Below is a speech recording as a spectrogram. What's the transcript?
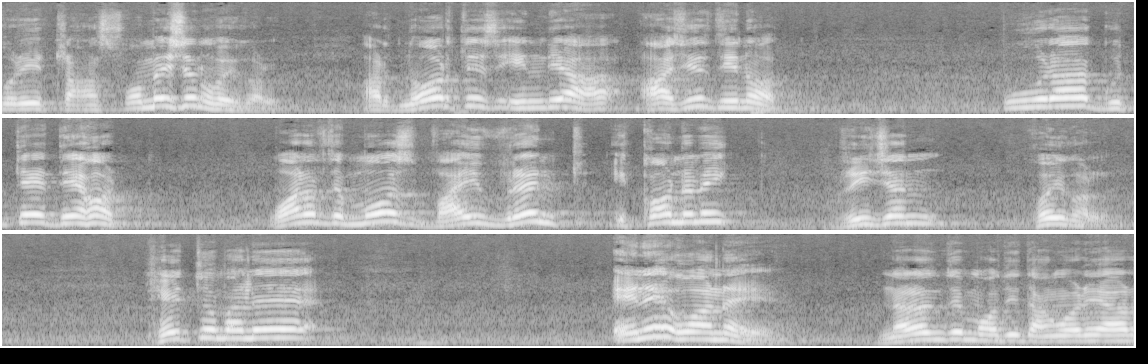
কৰি ট্ৰান্সফৰ্মেশ্যন হৈ গ'ল। আৰু নৰ্থ ইষ্ট ইণ্ডিয়া আজিৰ দিনত পূৰা গোটেই দেশত one of the most vibrant economic region হৈ গ'ল। সেইটো মানে এনে হোৱা নাই নৰেন্দ্ৰ মোদী ডাঙৰীয়াৰ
